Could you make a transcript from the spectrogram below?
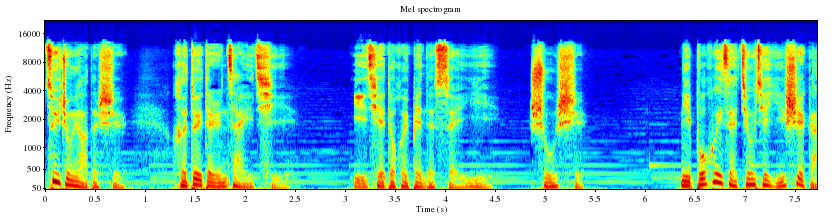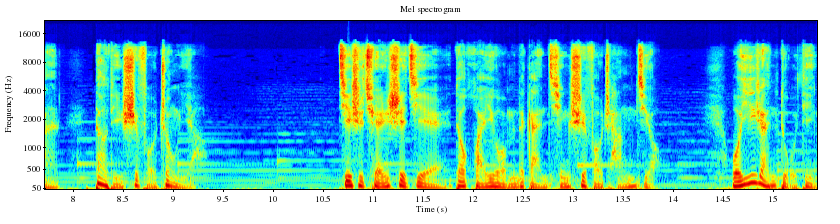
最重要的是，和对的人在一起，一切都会变得随意、舒适。你不会再纠结仪式感到底是否重要。即使全世界都怀疑我们的感情是否长久，我依然笃定，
